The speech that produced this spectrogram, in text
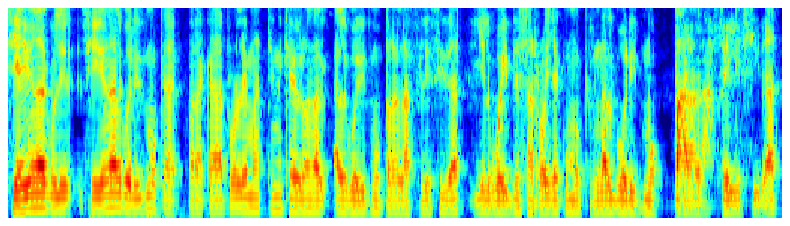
si hay, un si hay un algoritmo que para cada problema, tiene que haber un algoritmo para la felicidad. Y el güey desarrolla como que un algoritmo para la felicidad.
